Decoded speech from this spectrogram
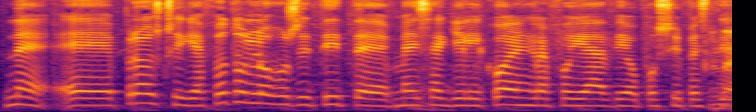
Ναι, ε, πρόσεξε, γι' αυτό το λόγο ζητείτε με εισαγγελικό έγγραφο η άδεια όπως είπε της Ναι.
